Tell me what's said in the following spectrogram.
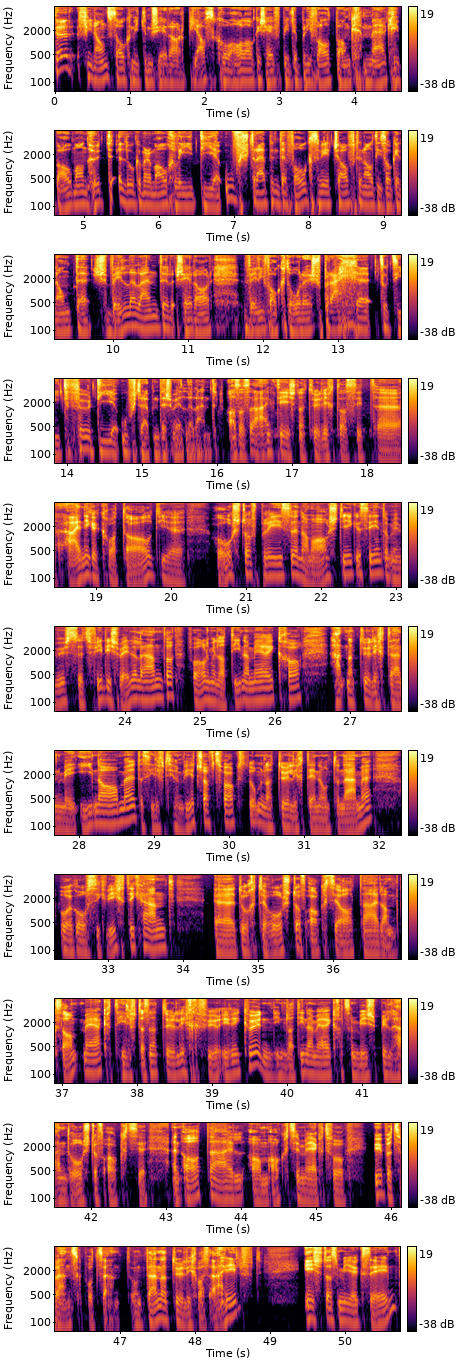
der Finanztag mit dem Gerard Piasco, Anlagechef bei der Privatbank Merki Baumann. Heute schauen wir mal ein bisschen die aufstrebenden Volkswirtschaften an, die sogenannten Schwellenländer. Gerard, welche Faktoren sprechen zurzeit für die aufstrebenden Schwellenländer? Also das eine ist natürlich, dass seit äh, einigen Quartalen die Rohstoffpreise am Ansteigen sind. Und wir wissen, viele Schwellenländer, vor allem in Lateinamerika, haben natürlich dann mehr Einnahmen. Das hilft ihrem Wirtschaftswachstum. Natürlich den Unternehmen, die eine grosse Gewichtung haben, äh, durch den Rohstoffaktienanteil am Gesamtmarkt hilft das natürlich für ihre Gewinne. In Lateinamerika zum Beispiel haben Rohstoffaktien einen Anteil am Aktienmarkt von über 20 Prozent. Und dann natürlich, was auch hilft, ist, dass wir sehen,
